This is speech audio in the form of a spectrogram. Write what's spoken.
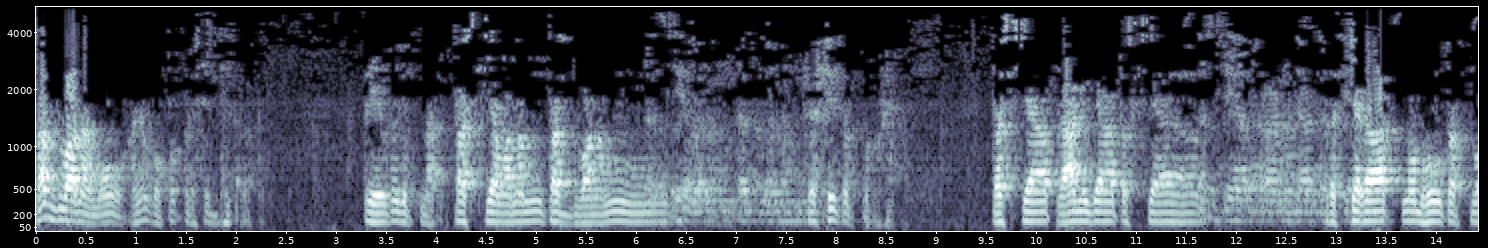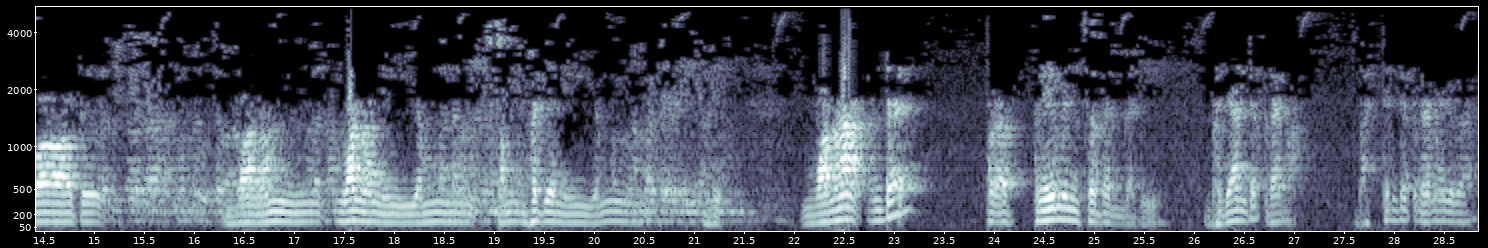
తద్వనము అని గొప్ప ప్రసిద్ధి కలదు. అది ఏమిటో చెప్తున్నారు. తస్యవనం తద్వనం షష్ఠీ తత్పురుష తస్య ప్రాణిజాత ప్రత్యేగాత్మభూతత్వాత్. వనం వననీయం. సంభజనీయం. వన అంటే ప్రేమించదగ్గది. భజ అంటే ప్రేమ. భక్తి అంటే ప్రేమే కదా.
